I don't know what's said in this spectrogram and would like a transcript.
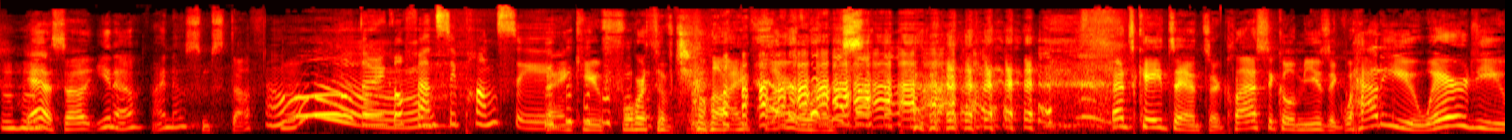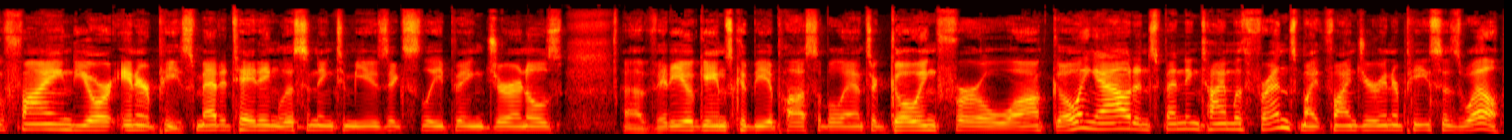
mm-hmm. yeah. So you know, I know some stuff. Oh, there you go, fancy pancy. Thank you, Fourth of July fireworks. That's Kate's answer. Classical music. Well, How do you? Where do you find your inner peace? Meditating, listening to music, sleeping, journals. Uh, video games could be a possible answer. Going for a walk, going out and spending time with friends might find your inner peace as well.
